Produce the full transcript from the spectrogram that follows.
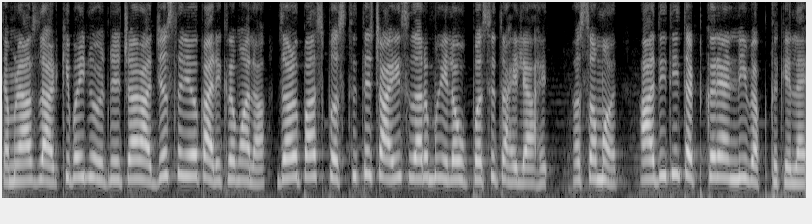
त्यामुळे आज लाडकी बहीण योजनेच्या राज्यस्तरीय कार्यक्रमाला जवळपास पस्तीस ते चाळीस हजार महिला उपस्थित राहिल्या आहेत असं मत आदिती तटकरे यांनी व्यक्त केलंय.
